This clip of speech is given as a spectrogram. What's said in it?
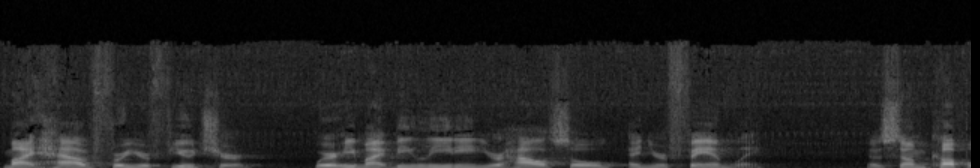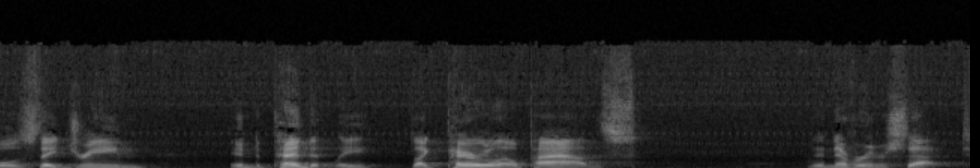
might have for your future where he might be leading your household and your family. You know, some couples, they dream independently, like parallel paths that never intersect.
